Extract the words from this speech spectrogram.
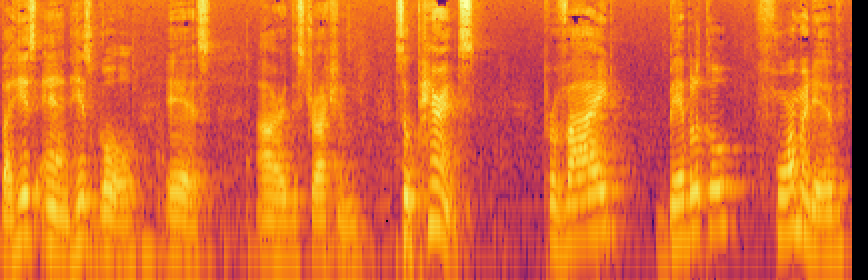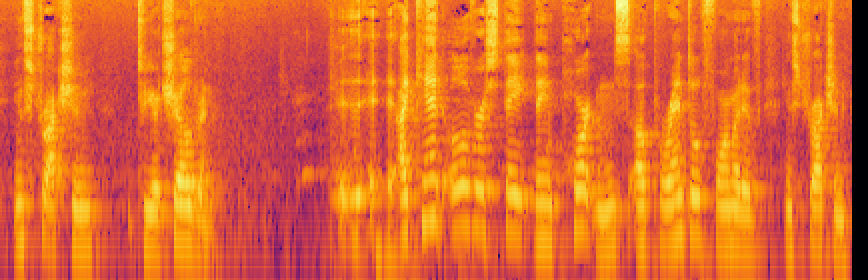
But his end, his goal is our destruction. So, parents, provide biblical, formative instruction to your children. I can't overstate the importance of parental formative instruction.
